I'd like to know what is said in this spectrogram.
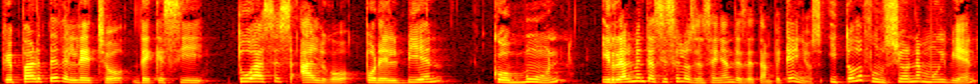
que parte del hecho de que si tú haces algo por el bien común y realmente así se los enseñan desde tan pequeños. Y todo funciona muy bien.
